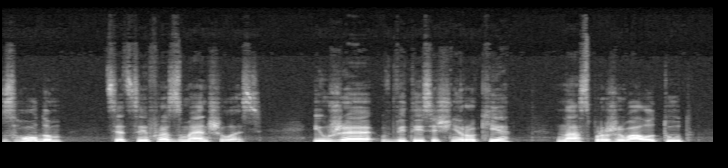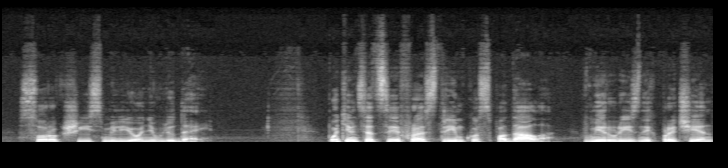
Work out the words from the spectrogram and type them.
Згодом ця цифра зменшилась, і вже в 2000 роки нас проживало тут 46 мільйонів людей. Потім ця цифра стрімко спадала в міру різних причин.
